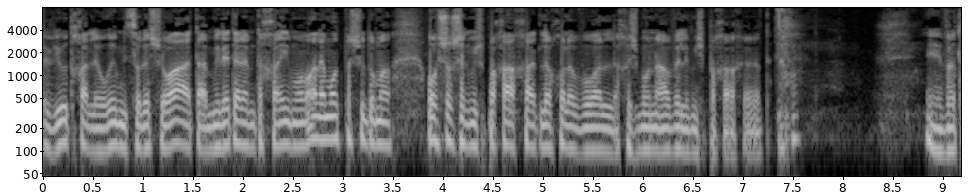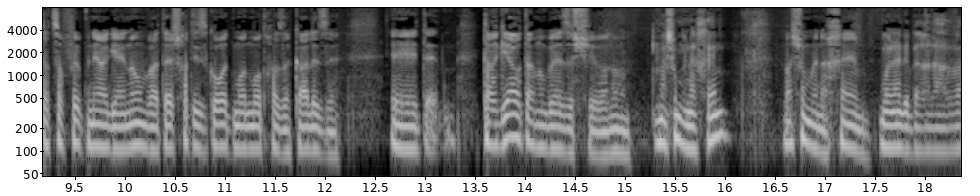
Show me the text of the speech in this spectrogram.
הביאו אותך להורים ניצולי שואה אתה מילאת להם את החיים הוא אמר להם מאוד פשוט הוא אמר אושר של משפחה אחת לא יכול לבוא על חשבון עוול למשפחה אחרת. אה, ואתה צופה פני הגיהנום ואתה יש לך תזכורת מאוד מאוד חזקה לזה. אה, תרגיע אותנו באיזה שיר אלון משהו מנחם משהו מנחם. בוא נדבר על אהבה.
